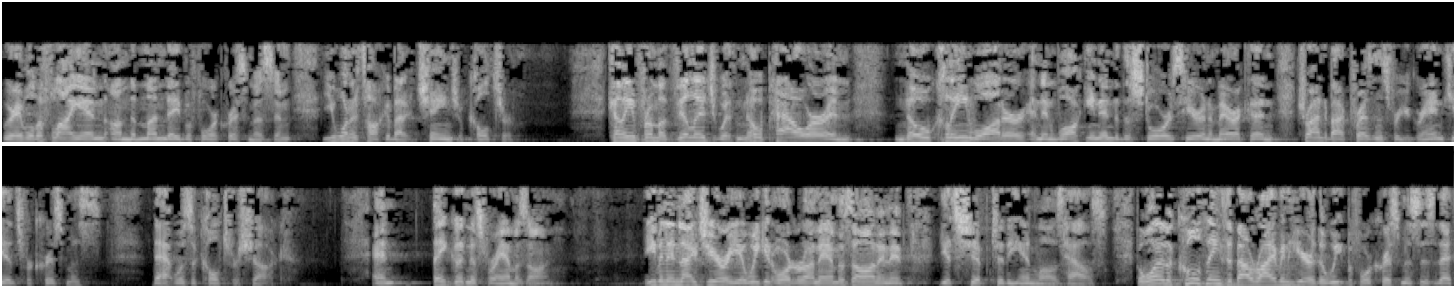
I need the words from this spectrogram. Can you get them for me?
We were able to fly in on the Monday before Christmas and you want to talk about a change of culture. Coming from a village with no power and no clean water and then walking into the stores here in America and trying to buy presents for your grandkids for Christmas, that was a culture shock. And thank goodness for Amazon. Even in Nigeria, we can order on Amazon and it gets shipped to the in-laws house. But one of the cool things about arriving here the week before Christmas is that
